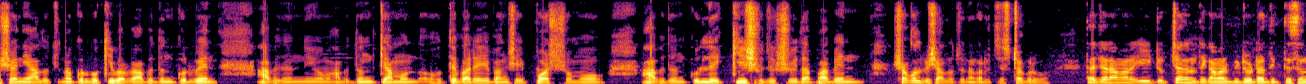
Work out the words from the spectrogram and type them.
বিষয় নিয়ে আলোচনা করব, কীভাবে আবেদন করবেন, আবেদন নিয়ম, আবেদন কেমন হতে পারে এবং সেই পদ সমূহ আবেদন করলে কি সুযোগ সুবিধা পাবেন, সকল বিষয়ে আলোচনা করার চেষ্টা করব। তাই যারা আমার ইউটিউব চ্যানেল থেকে আমার ভিডিওটা দেখতেছেন,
